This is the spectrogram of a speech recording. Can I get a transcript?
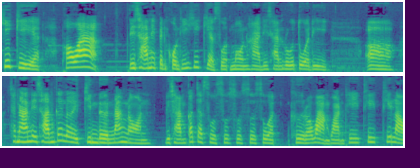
ขี้เกียจเพราะว่า ดิฉันเนี่ยเป็นคนที่ขี้เกียจสวดมนต์ค่ะ ดิฉันรู้ตัวดีเอ่อฉะนั้นดิฉันก็เลยกินเดินนั่งนอน ดิฉันก็จะสวดสวดสวดสวดสวดคือระหว่างวันที่ที่ที่เรา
